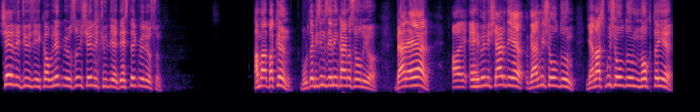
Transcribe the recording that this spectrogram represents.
Şerri cüziyi kabul etmiyorsun, şerri külliye destek veriyorsun. Ama bakın burada bizim zemin kayması oluyor. Ben eğer ehven şer diye vermiş olduğum, yanaşmış olduğum noktayı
